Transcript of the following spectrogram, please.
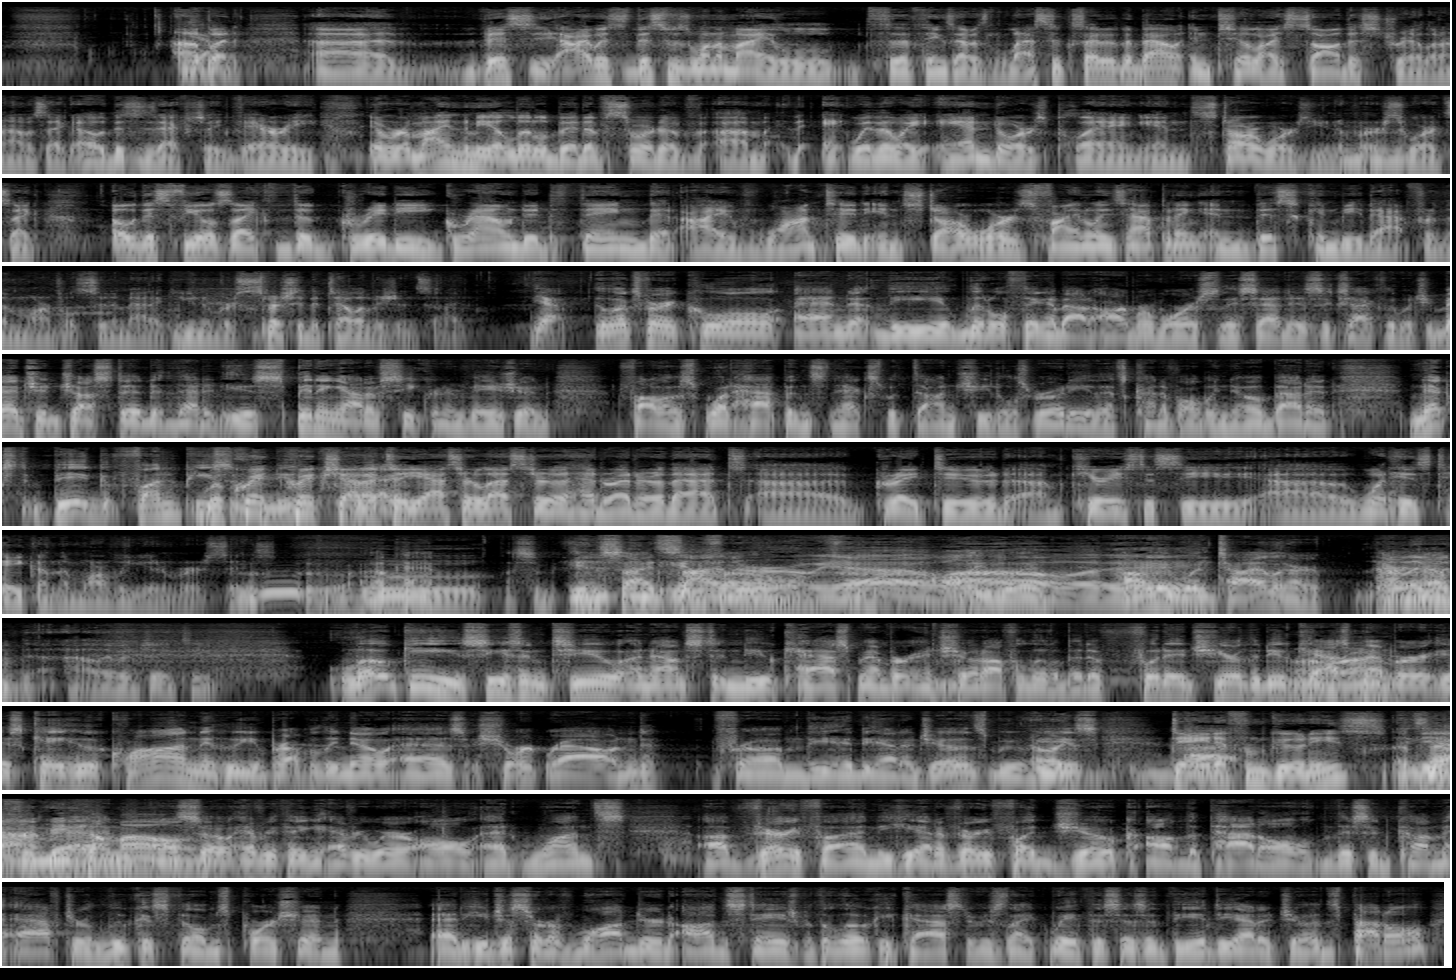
Uh, Yeah. But uh, this, I was, this was one of my the things I was less excited about until I saw this trailer, and I was like, oh, this is actually very. It reminded me a little bit of sort of um, with the way Andor's playing in Star Wars universe, where it's like, oh, this feels like the gritty, grounded thing that I've wanted in Star Wars finally is happening, and this can be that for the Marvel Cinematic Universe, especially the television side. Yeah, it looks very cool. And the little thing about Armor Wars, they said, is exactly what you mentioned, Justin, that it is spinning out of Secret Invasion, follows what happens next with Don Cheadle's Rhodey. That's kind of all we know about it. Next big fun piece Real of quick, news- quick shout out to Yeah, Yassir Lester, the head writer of that. Uh, great dude. I'm curious to see uh, what his take on the Marvel universe is. Okay. Ooh. Some inside Insider, info. from yeah, Hollywood. wow, Hollywood hey. Tyler. There. Hollywood, Hollywood JT. Loki season two announced a new cast member and showed off a little bit of footage here. The new cast right. member is Ke Huy Quan, who you probably know as Short Round from the Indiana Jones movies. Data from Goonies. Let's yeah, I mean, come and on. also everything everywhere all at once. Uh, very fun. He had a very fun joke on the paddle. This had come after Lucasfilm's portion, and he just sort of wandered on stage with the Loki cast. It was like, wait, this isn't the Indiana Jones paddle,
